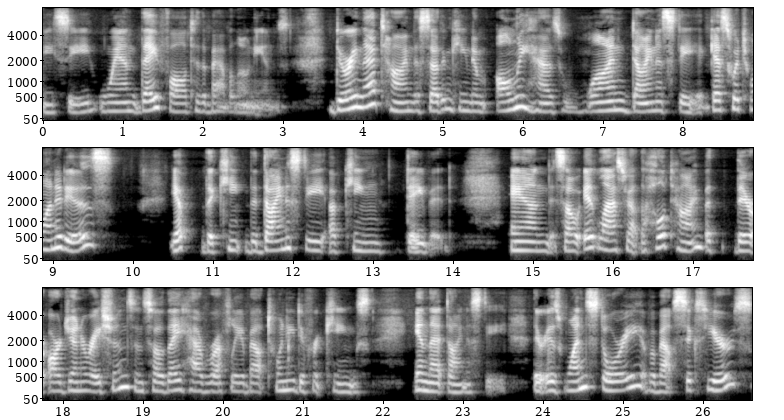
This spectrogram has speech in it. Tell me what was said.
BC when they fall to the Babylonians. During that time, the southern kingdom only has one dynasty. Guess which one it is? Yep, the king, the dynasty of King David. And so it lasts throughout the whole time, but there are generations, and so they have roughly about 20 different kings in that dynasty. There is one story of about six years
